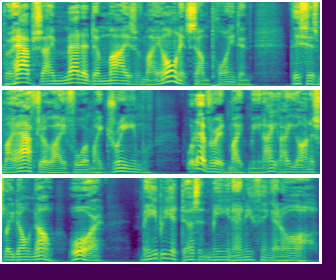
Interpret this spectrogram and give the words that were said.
perhaps I met a demise of my own at some point, and this is my afterlife or my dream, whatever it might mean. I, I honestly don't know. Or maybe it doesn't mean anything at all.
